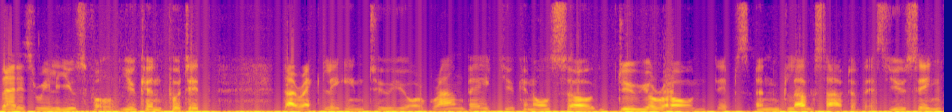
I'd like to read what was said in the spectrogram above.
that is really useful. You can put it directly into your ground bait. You can also do your own dips and glugs out of this using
